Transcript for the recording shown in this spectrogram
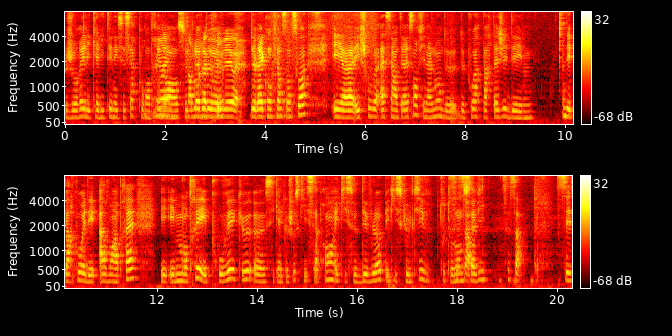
j'aurai les qualités nécessaires pour entrer dans ce club, de, de, la confiance en soi. Et, et, je trouve assez intéressant finalement de, de pouvoir partager des, des parcours et des avant-après. Et, et, montrer et prouver que c'est quelque chose qui s'apprend et qui se développe et qui se cultive tout au long de sa vie. C'est ça c'est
